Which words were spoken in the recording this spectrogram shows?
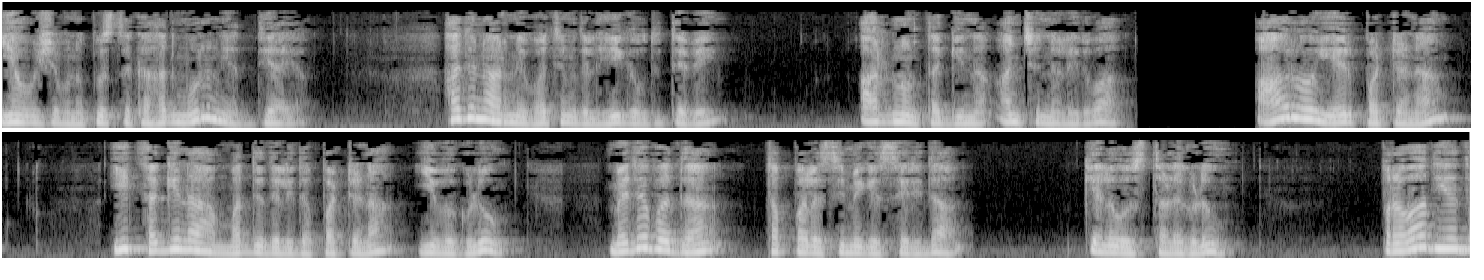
ಯಹೋಶವನ ಪುಸ್ತಕ ಹದಿಮೂರನೇ ಅಧ್ಯಾಯ ಹದಿನಾರನೇ ವಚನದಲ್ಲಿ ಹೀಗೆ ಓದುತ್ತೇವೆ. ಅರ್ನೋನ್ ತಗ್ಗಿನ ಅಂಚಿನಲ್ಲಿರುವ ಆರೋ ಏರ್ ಪಟ್ಟಣ, ಈ ತಗ್ಗಿನ ಮಧ್ಯದಲ್ಲಿದ್ದ ಪಟ್ಟಣ, ಇವುಗಳು ಮೆದಬದ್ದ ತಪ್ಪಲ ಸೀಮೆಗೆ ಸೇರಿದ ಕೆಲವು ಸ್ಥಳಗಳು. ಪ್ರವಾದಿಯಾದ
